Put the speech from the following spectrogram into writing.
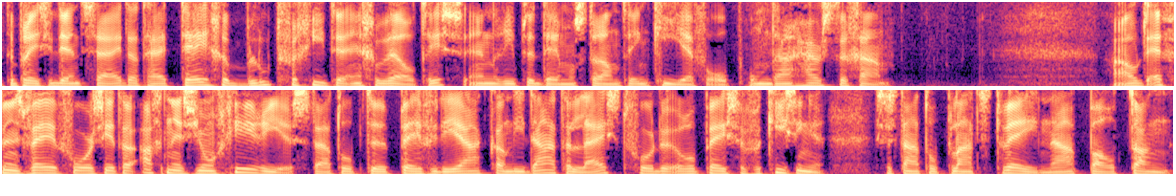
De president zei dat hij tegen bloedvergieten en geweld is... en riep de demonstranten in Kiev op om naar huis te gaan. Oud-FNSW-voorzitter Agnes Jongerius staat op de PvdA-kandidatenlijst voor de Europese verkiezingen. Ze staat op plaats 2 na Paul Tang.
